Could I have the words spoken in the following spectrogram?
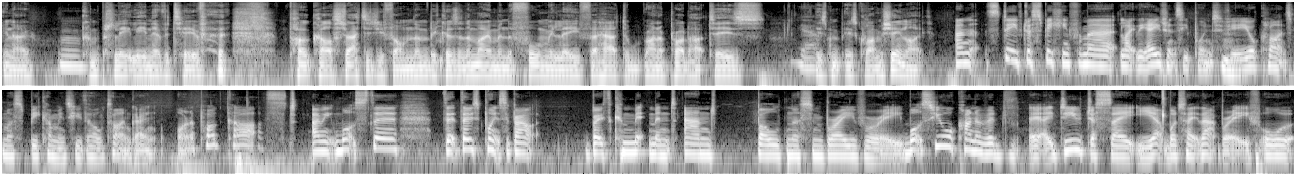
you know, Mm. completely innovative podcast strategy from them because at the moment the formulae for how to run a product is Yeah. is, is quite machine-like. And Steve, just speaking from a like the agency point Hmm. of view, your clients must be coming to you the whole time, going on a podcast. I mean, what's the, the those points about both commitment and boldness and bravery? What's your kind of adv- uh, do you just say, "Yeah, we'll take that brief," or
